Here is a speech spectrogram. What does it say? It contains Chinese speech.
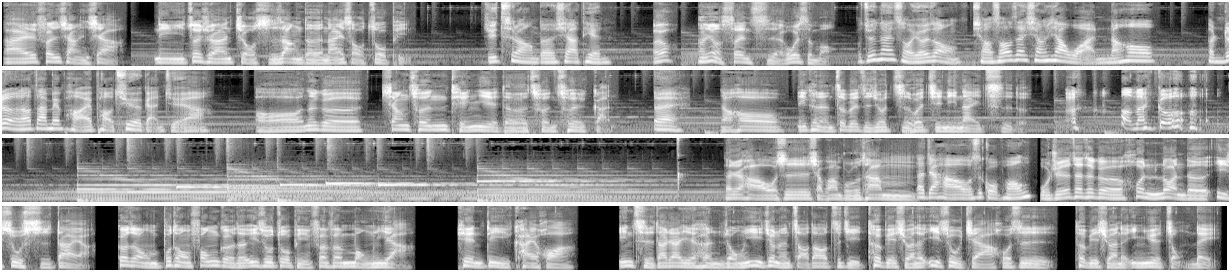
来分享一下你最喜欢久石让的哪一首作品？菊次郎的夏天，哎呦，很有 sense 哎，为什么？我觉得那一首有一种小时候在乡下玩，然后很热，然后在那边跑来跑去的感觉啊。哦，那个乡村田野的纯粹感，对，然后你可能这辈子就只会经历那一次的。好难过。大家好，我是小胖 Blue Tom。大家好，我是果鹏。我觉得在这个混乱的艺术时代啊，各种不同风格的艺术作品纷纷萌芽，遍地开花，因此大家也很容易就能找到自己特别喜欢的艺术家，或是特别喜欢的音乐种类。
